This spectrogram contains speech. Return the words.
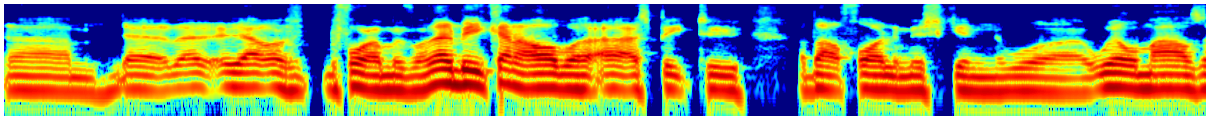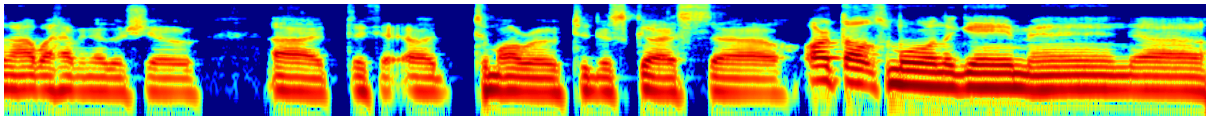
Um, that, that, that was before I move on. That'd be kind of all I speak to about Florida, Michigan. Uh, Will Miles and I will have another show uh, to, uh, tomorrow to discuss uh, our thoughts more on the game and uh,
